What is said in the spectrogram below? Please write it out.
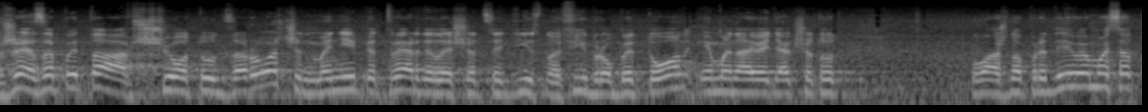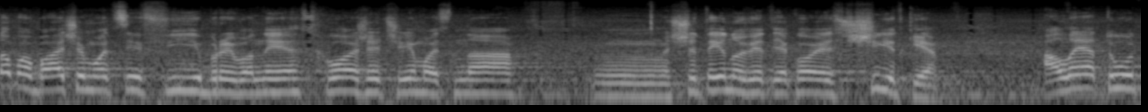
Вже запитав, що тут за розчин. Мені підтвердили, що це дійсно фібробетон, і ми навіть якщо тут уважно придивимося, то побачимо ці фібри. Вони схожі чимось на щитину від якоїсь щітки. Але тут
